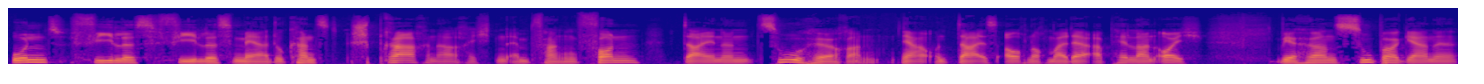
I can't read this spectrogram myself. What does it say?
und vieles, vieles mehr. Du kannst Sprachnachrichten empfangen von deinen Zuhörern. Ja, und da ist auch nochmal der Appell an euch. Wir hören super gerne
